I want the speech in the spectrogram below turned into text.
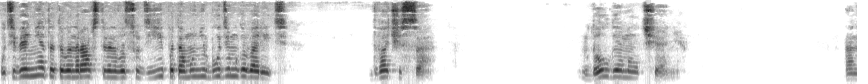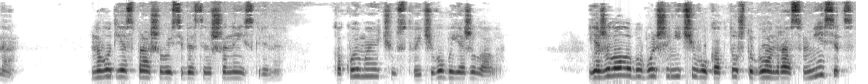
У тебя нет этого нравственного судьи, потому не будем говорить. Два часа. Долгое молчание. Она. Ну вот я спрашиваю себя совершенно искренне. Какое мое чувство и чего бы я желала? Я желала бы больше ничего, как то, чтобы он раз в месяц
